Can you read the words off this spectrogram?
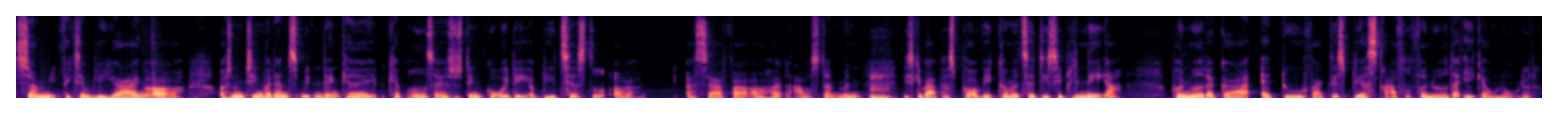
som for eksempel i Jøring og, og sådan nogle ting, hvordan smitten den kan, kan brede sig. Jeg synes, det er en god idé at blive testet og at sørge for at holde afstand, men mm. vi skal bare passe på, at vi ikke kommer til at disciplinere på en måde, der gør, at du faktisk bliver straffet for noget, der ikke er ulovligt.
